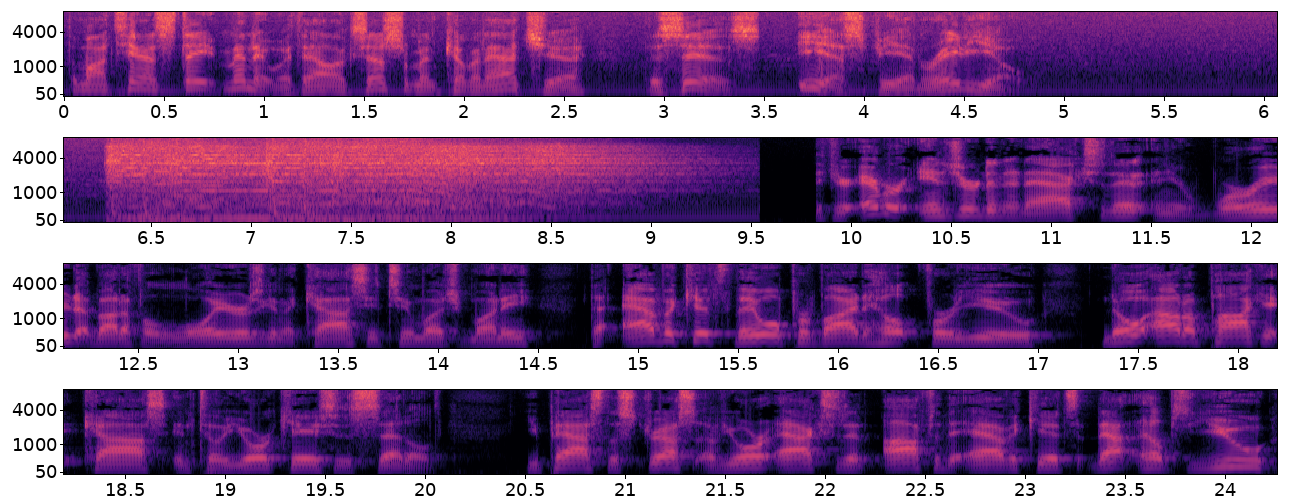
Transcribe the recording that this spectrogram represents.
The Montana State Minute with Alex Eschelman coming at you. This is ESPN Radio. If you're ever injured in an accident and you're worried about if a lawyer is going to cost you too much money, the advocates they will provide help for you. No out of pocket costs until your case is settled. You pass the stress of your accident off to the advocates. That helps you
